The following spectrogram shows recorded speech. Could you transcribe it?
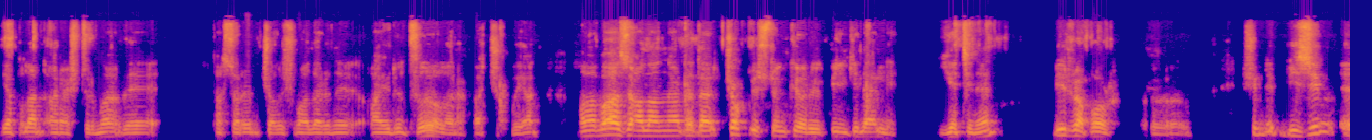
yapılan araştırma ve tasarım çalışmalarını ayrıntılı olarak açıklayan ama bazı alanlarda da çok üstün körü bilgilerle yetinen bir rapor. E, şimdi bizim e,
